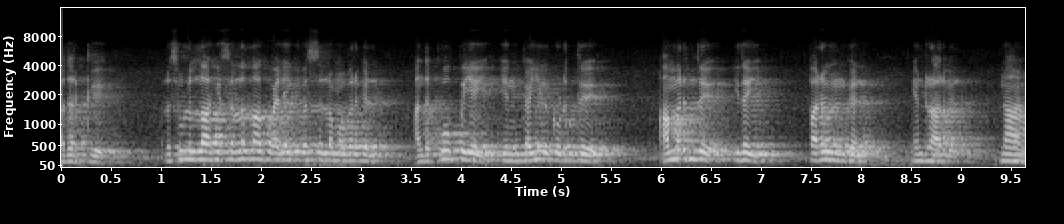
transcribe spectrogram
அதற்கு ரசூலுல்லாஹி ஸல்லல்லாஹு அலைஹி வசல்லம் அவர்கள் அந்த கோப்பையை என் கையில் கொடுத்து அமர்ந்து இதை பருகுங்கள் என்றார்கள். நான்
